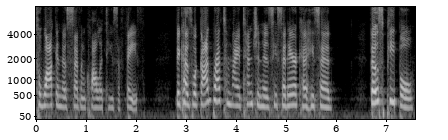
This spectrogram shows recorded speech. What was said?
to walk in those seven qualities of faith. Because what God brought to my attention is, He said, Erica, He said, those people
